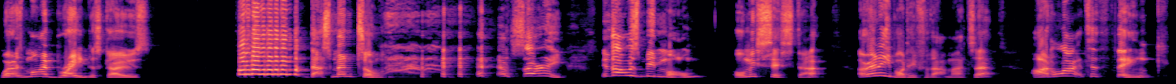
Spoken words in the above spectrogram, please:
Whereas my brain just goes, "That's mental." I'm sorry. If that was me mum or my sister or anybody for that matter, I'd like to think,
